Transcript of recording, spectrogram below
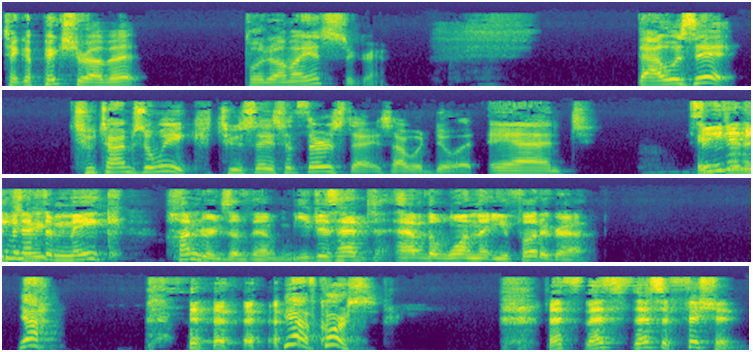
Take a picture of it, put it on my Instagram. That was it. Two times a week, Tuesdays and Thursdays, I would do it. And So you didn't even take- have to make hundreds of them. You just had to have the one that you photographed. Yeah, yeah, of course. that's that's that's efficient.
